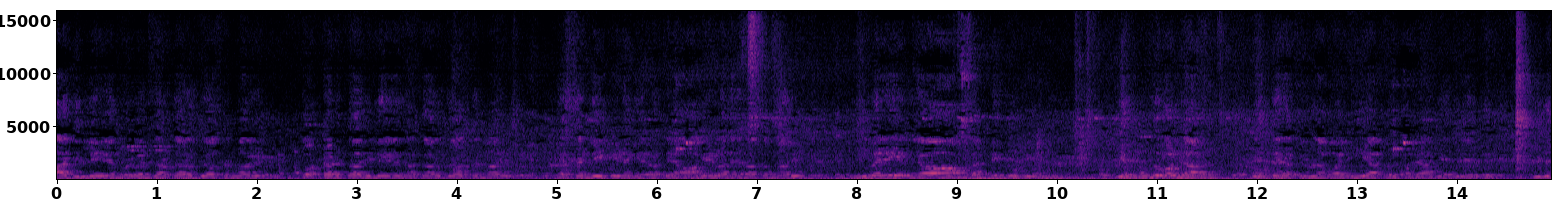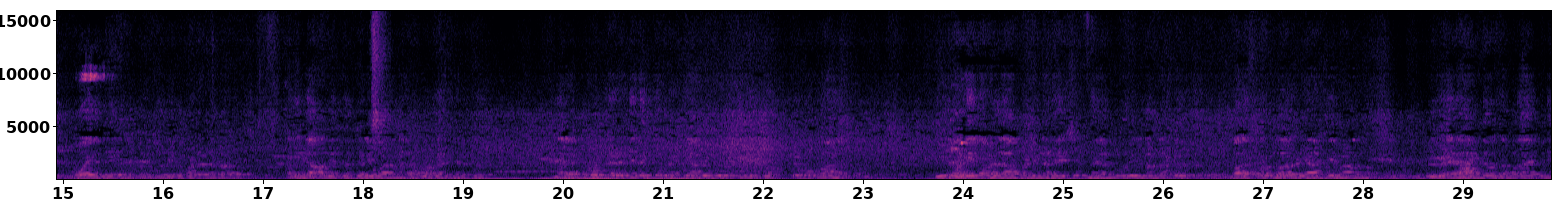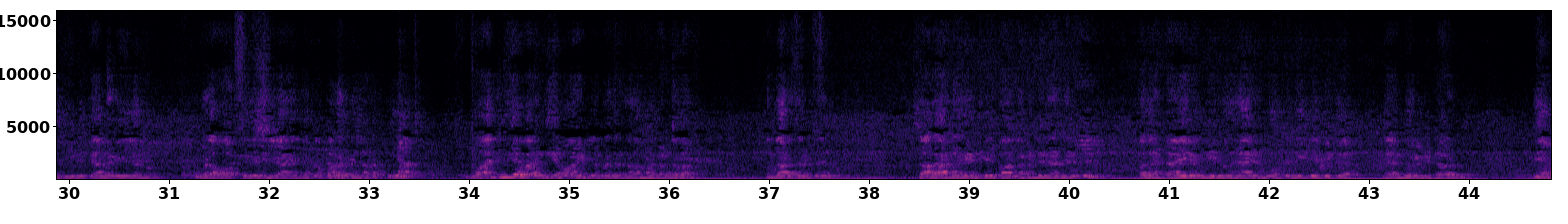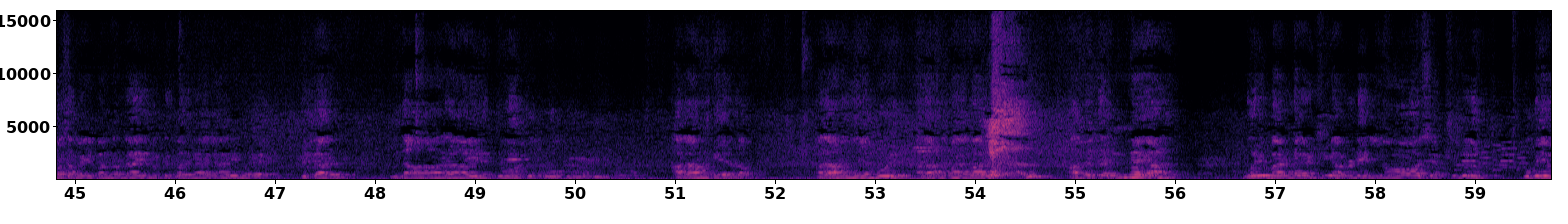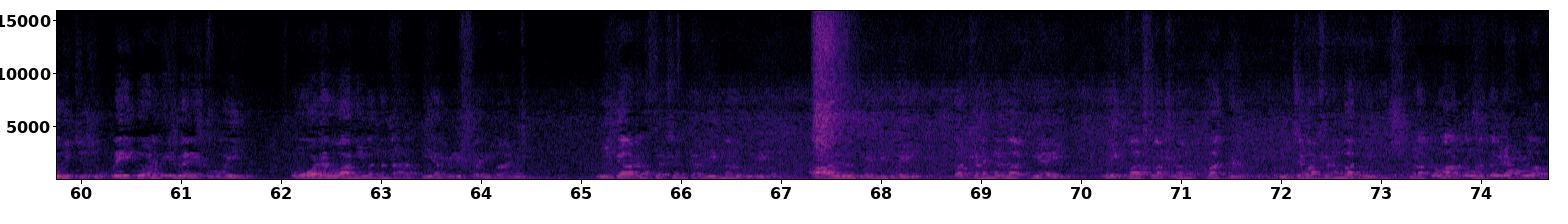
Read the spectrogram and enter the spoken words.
ആ ജില്ലയിലെ മുഴുവൻ സർക്കാർ ഉദ്യോഗസ്ഥന്മാര് തൊട്ടടുത്ത ജില്ലയിലെ സർക്കാർ ഉദ്യോഗസ്ഥന്മാര് എസ് എൻ ഡി പിയുടെ കേരളത്തിലെ ആകെയുള്ള നേതാക്കന്മാര് ഇവരെ എല്ലാം തട്ടിക്കൂട്ടി എന്തുകൊണ്ടാണ് ഇത്തരത്തിലുള്ള വലിയ ഒരു പരാജയത്തിലേക്ക് ഇത് പോയത് എന്ന് പരിശോധിക്കപ്പെടേണ്ടതാണ്? അതിന്റെ ആദ്യത്തെ തെളിവാണ് നിലമ്പൂർ തെരഞ്ഞെടുപ്പ്. നിലമ്പൂർ തെരഞ്ഞെടുപ്പ് പ്രഖ്യാപിക്കുന്നതിന് തൊട്ട് മുമ്പാണ് ഈ പറയുന്ന വെള്ളാപ്പള്ളി നടേശൻ നിലമ്പൂരിൽ വന്നിട്ട് മലപ്പുറം വേറൊരു രാജ്യമാണെന്നും ഇവിടെ ഹൈന്ദവ സമുദായത്തിന് ജീവിക്കാൻ കഴിയില്ലെന്നും ഇവിടെ ഓക്സിജൻ ഇല്ല എന്നൊക്കെ പറഞ്ഞ് നടത്തിയ വലിയ വർഗീയമായിട്ടുള്ള പ്രചരണം നമ്മൾ കണ്ടതാണ്. എന്താ റിസൾട്ട് സാധാരണഗതിയിൽ പാർലമെന്റ് തെരഞ്ഞെടുപ്പിൽ പതിനെട്ടായിരവും ഇരുപതിനായിരം വോട്ട് ബി ജെ പിക്ക് നിലമ്പൂരിൽ കിട്ടാറുണ്ട്. നിയമസഭയിൽ പന്ത്രണ്ടായിരം തൊട്ട് പതിനാലായിരം വരെ കിട്ടാറുണ്ട്. ഇത് ആറായിരത്തിലേക്ക് കൂട്ടി. അതാണ് കേരളം. അതാണ് നിലമ്പൂര് അതാണ് മലബാർ അത് തന്നെയാണ് ഒരു ഭരണകക്ഷി അവരുടെ എല്ലാ ശക്തികളും ഉപയോഗിച്ച് സുപ്രീം കോടതിയിൽ വരെ പോയി ഓർഡർ വാങ്ങി വന്ന് നടത്തിയ ഒരു പരിപാടി. ഉദ്ഘാടന സെഷൻ കഴിയുന്നതോടുകൂടി ആളുകൾ കൊഴിഞ്ഞുപോയി ഭക്ഷണങ്ങൾ ബാക്കിയായി ബ്രേക്ക്ഫാസ്റ്റ് ഭക്ഷണം ബാക്കി ഉച്ചഭക്ഷണം ബാക്കി. നമ്മളൊക്കെ വാർത്ത കൊടുത്തവരാണല്ലോ.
